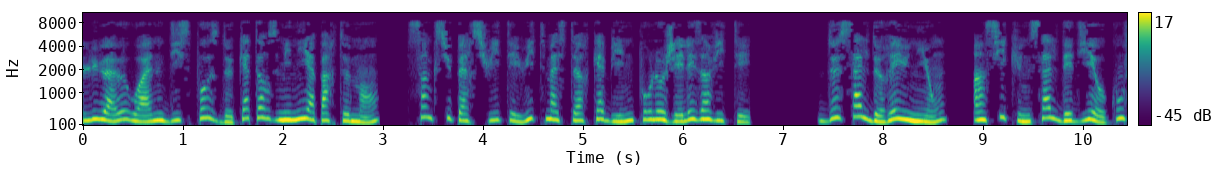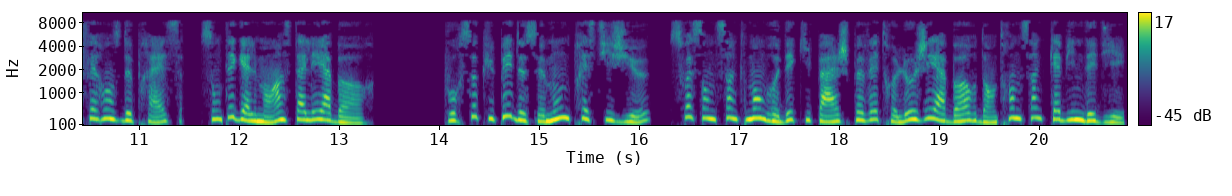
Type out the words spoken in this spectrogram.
l'UAE One dispose de 14 mini-appartements, 5 super suites et 8 master cabines pour loger les invités. Deux salles de réunion, ainsi qu'une salle dédiée aux conférences de presse, sont également installées à bord. Pour s'occuper de ce monde prestigieux, 65 membres d'équipage peuvent être logés à bord dans 35 cabines dédiées.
